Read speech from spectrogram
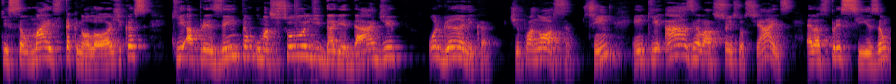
que são mais tecnológicas, que apresentam uma solidariedade orgânica, tipo a nossa, sim, em que as relações sociais, elas precisam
